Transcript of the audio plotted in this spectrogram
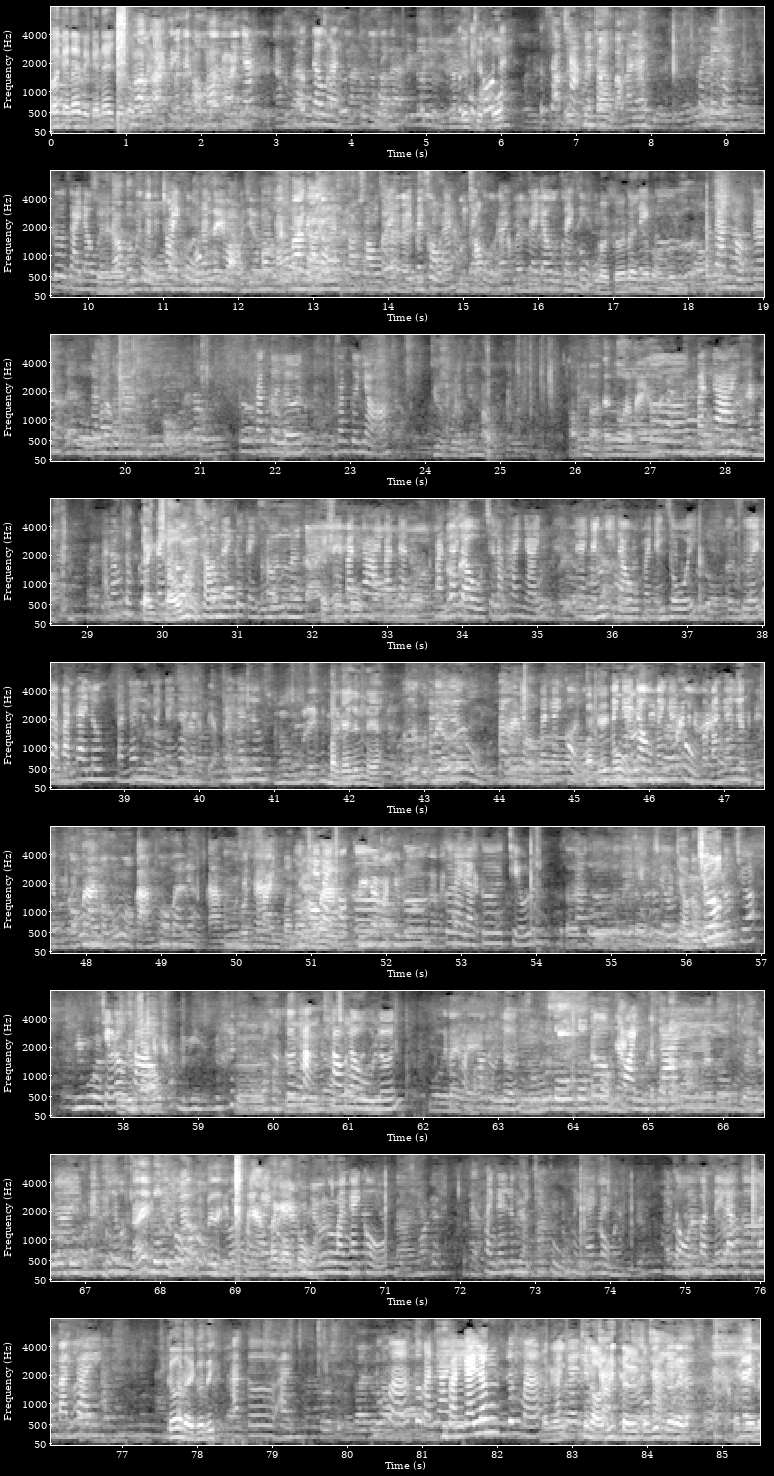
ba cái này về cái này cho nó Bánh nhá. trong ức đầu này. Ức thiệt thiệt cốt. này. Ức giáp chạm bên này. trong của luôn. Còn đây là cơ dài đầu Dài này. đâu có mấy cái bên trong dài cổ này. Thầy bảo chỉ ba cái ba cái sau sau sau cái này này. bên dài cổ sau. đây. Dài sau cổ đây. dài đầu dài cổ. Nói cơ này Còn đây cho nó. cơ gian mỏng ngang. Gian mỏng ngang. Cơ răng cơ lớn răng cơ nhỏ. Chưa vừa được màu. Có mở tên tôi đằng này rồi. cơ bán gai đâu cơ Cánh sống. sống. Đây cơ cánh sống. Cái đây số bán gai bán gắn bán gai đầu chia làm hai nhánh. Đây là nhánh nhị đầu và nhánh rối. Ở dưới là bán gai lưng. Bán gai lưng là nhánh này này. Bán gai lưng. Bật cái lưng này à? Ừ, bán gai lưng. À, ừ, nhầm bán gai cổ. Bán gai cổ. đầu bán gai cổ và bán gai lưng. Có hai màu có màu cam màu màu cam màu xanh Bán ở gai trên này có cơ cơ cơ này là cơ chéo à, cơ chéo đầu trước. chéo đầu sau. Ừ. cơ thẳng sau đầu lớn. Mua cái cơ này thẳng về. sau đầu lớn. Tô tô cái cơ hoành gai. đấy tô thử bây giờ chỉ hoành gai cổ. hoành gai cổ. Hoành gai lưng bị che phủ hoành gai cổ. Này thế rồi còn đây là cơ bán gai cơ đây cơ gì? À cơ à đúng mà cơ bán gai. Bán gai lưng. Lưng mà. Bạn cái khi nó đi từ có biết cơ đây đâu. Bạn cái lưng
